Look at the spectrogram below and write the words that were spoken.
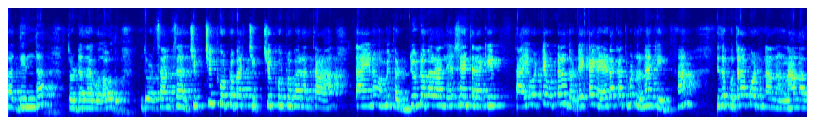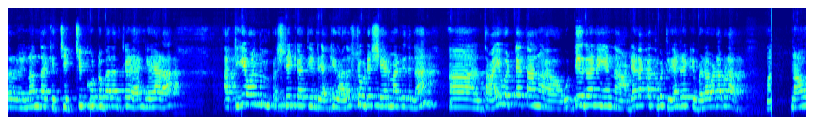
ಚಿಕ್ಕದಿಂದ ದೊಡ್ಡದಾಗೋದು ಹೌದು, ದೊಡ್ಡ ಸಣ್ಣ ಸಣ್ಣ ಚಿಕ್ಕ ಚಿಕ್ಕ ಯೂಟ್ಯೂಬರ್ ಚಿಕ್ಕ ಚಿಕ್ಕ ಯೂಟ್ಯೂಬರ್ ಅಂತಾಳ, ತಾಯಿನ ಒಮ್ಮೆ ದೊಡ್ಡ ಯೂಟ್ಯೂಬರ್ ಅಲ್ಲಿ ಸ್ನೇಹಿತರ ಆಕಿ? ತಾಯಿ ಹೊಟ್ಟೆ ಹುಟ್ಟನ ದೊಡ್ಡಕಾಯಿ ಎರಡಕ್ಕೆ ಬಿಟ್ಲು ನಾಕಿ ಹಾಂ? ಇದಕ್ಕೆ ಕುತ್ರ ಕೊಡ್ರಿ ನಾನು ನಾನು ಅದ್ರ ಇನ್ನೊಂದು ಆಕಿ ಚಿಕ್ಕ ಚಿಕ್ಕ ಯೂಟ್ಯೂಬರ್ ಅಂತೇಳಿ ಹೆಂಗೆ ಹೇಳ ಆಕಿಗೆ ಒಂದು ಪ್ರಶ್ನೆ ಕೇಳ್ತೀನಿ ರೀ, ಆಕಿಗೆ ಆದಷ್ಟು ವಿಡಿಯೋ ಶೇರ್ ಮಾಡಿದನ ತಾಯಿ ಹೊಟ್ಟೆ ತಾನು ಹುಟ್ಟಿದ್ಗಾನೆ ಏನು ಅಡ್ಡಾಡಕತ್ ಬಿಟ್ಲು ಏನ್ರಿ ಆಕಿ? ಬಡ ಬಡ ಬಡ. ನಾವು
